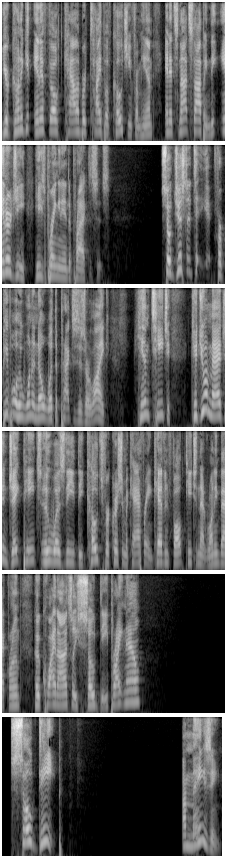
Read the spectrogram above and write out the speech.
You're going to get NFL caliber type of coaching from him, and it's not stopping the energy he's bringing into practices. So, just to, for people who want to know what the practices are like, him teaching. Could you imagine Jake Peetz, who was the the coach for Christian McCaffrey, and Kevin Faulk teaching that running back room, who quite honestly is so deep right now? So deep. Amazing.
